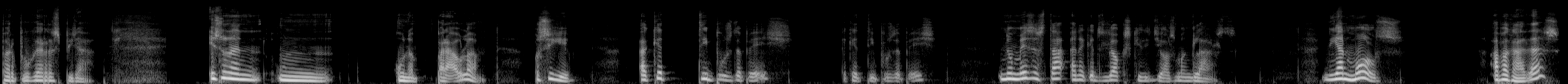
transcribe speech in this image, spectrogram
per poder respirar. És una, un, una paraula. O sigui, aquest tipus de peix, aquest tipus de peix, només està en aquests llocs que he dit jo, els manglars. N'hi han molts. A vegades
